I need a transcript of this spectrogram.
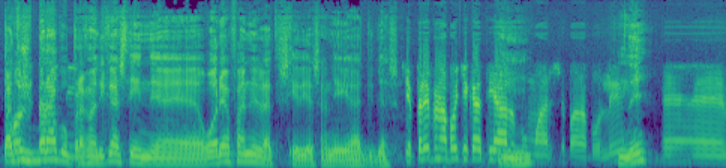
Πάντως Όλοι ήταν μπράβο, εκεί. πραγματικά στην ε, ωραία φανέλα τη σχεδιάσαν οι Αντίτας. Και πρέπει να πω και κάτι άλλο που μου άρεσε πάρα πολύ. Ναι. Ε,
